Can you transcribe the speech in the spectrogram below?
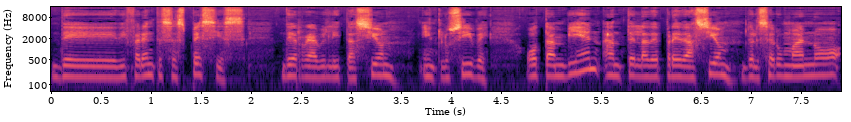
de diferentes especies de rehabilitación inclusive o también ante la depredación del ser humano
